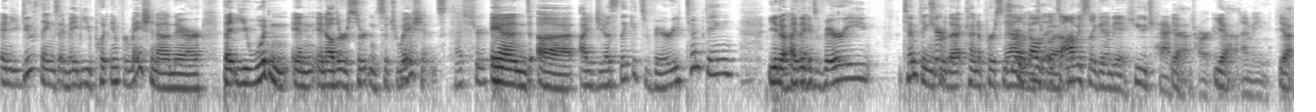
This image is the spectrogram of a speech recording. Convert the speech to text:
and you do things and maybe you put information on there that you wouldn't in in other certain situations. That's true. And uh, I just think it's very tempting. You know, I think it's very tempting Sure. for that kind of Sure. personality. Oh, to go it's after. obviously going to be a huge hacker Yeah. target. Yeah. I mean, Yeah.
